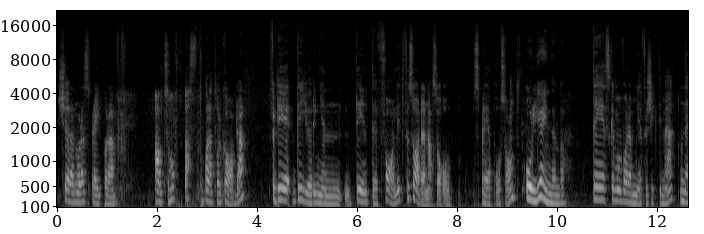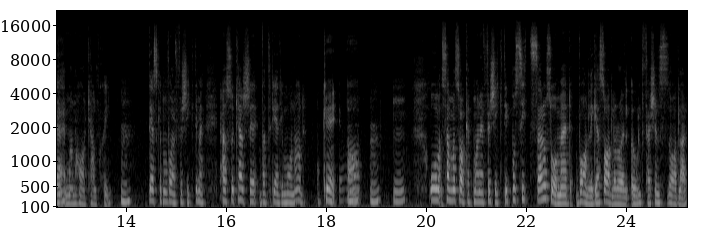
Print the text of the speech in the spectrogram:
köra några spray på den allt som oftast och bara torka av den. För det, det gör ingen, det är inte farligt för sadeln alltså att, spraya på sånt. Olja in den då? Det ska man vara mer försiktig med Okej. när man har kalvskinn. Mm. Det ska man vara försiktig med. Alltså kanske var tredje månad. Okej. Ja. Mm. Mm. Och samma sak att man är försiktig på sitsar och så med vanliga sadlar och old fashion sadlar.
